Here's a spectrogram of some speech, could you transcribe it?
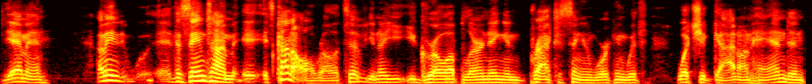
Yeah, man. I mean, at the same time, it, it's kind of all relative. You know, you, you grow up learning and practicing and working with what you got on hand, and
